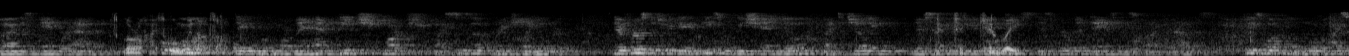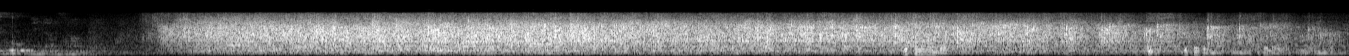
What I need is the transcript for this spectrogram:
by Miss Amber Abbott. Laurel High School Wind Ensemble. They will perform Manhattan Beach March by Sousa, arranged by Yoder. Their first adjudicated piece will be Shenandoah by Ticheli. ところになっています。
